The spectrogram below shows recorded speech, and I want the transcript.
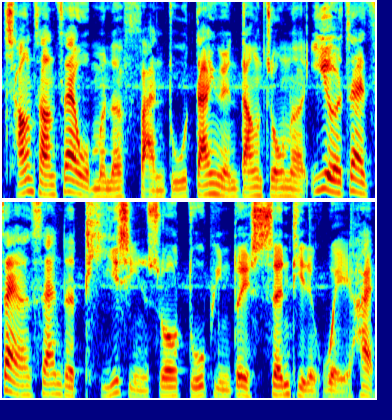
常常在我们的反毒单元当中呢，一而再、再而三的提醒说毒品对身体的危害。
